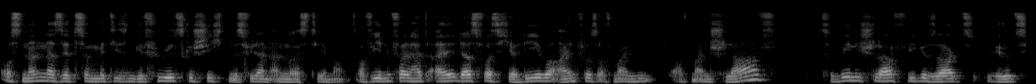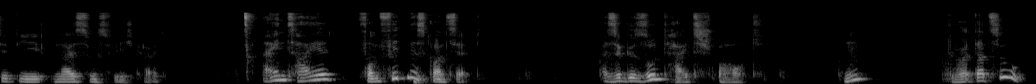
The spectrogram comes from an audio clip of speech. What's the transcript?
Auseinandersetzung mit diesen Gefühlsgeschichten ist wieder ein anderes Thema. Auf jeden Fall hat all das, was ich erlebe, Einfluss auf meinen, auf meinen Schlaf. Zu wenig Schlaf, wie gesagt, reduziert die Leistungsfähigkeit. Ein Teil vom Fitnesskonzept, also Gesundheitssport hm? Gehört dazu.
